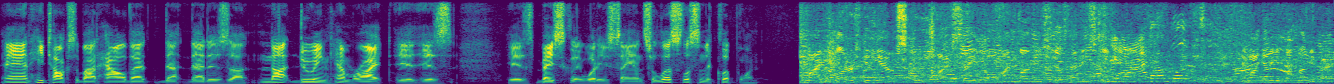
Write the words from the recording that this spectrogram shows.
and he talks about how that that that is uh, not doing him right. Is is basically what he's saying. So let's listen to clip one. My daughter's getting out of school. I've saved all my money. She doesn't have any student loans. Am I going to get my money back?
